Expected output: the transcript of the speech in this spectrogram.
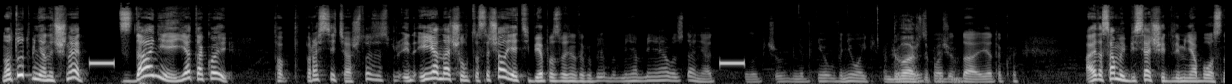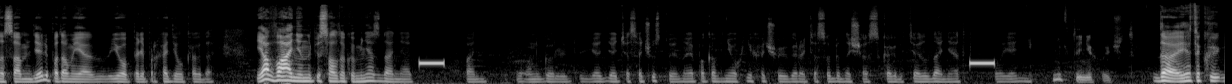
Но тут меня начинает здание, и я такой, «П- простите, а что здесь? И, и я начал, то сначала я тебе позвонил, такой, «Бля, меня, меня вот здание отпи***ло, почему мне в, него- в что Дважды происходит?» причем. Да, я такой... А это самый бесячий для меня босс, на самом деле, потом я его перепроходил когда. Я Ване написал такой, меня здание от Вань. Он говорит, я, я тебя сочувствую, но я пока в них не хочу играть, особенно сейчас, когда тебя здание от я не... Никто не хочет. Да, я такой,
